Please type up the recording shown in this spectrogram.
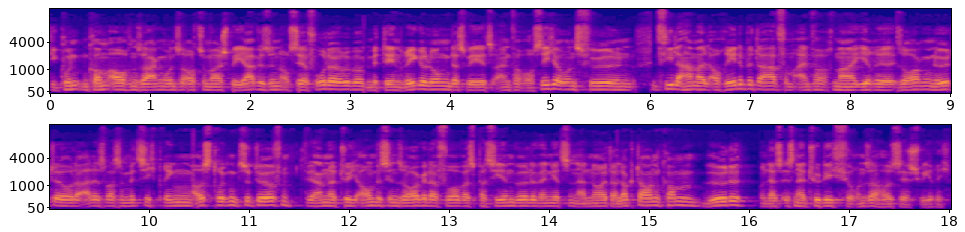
Die Kunden kommen auch und sagen uns auch zum Beispiel, ja, wir sind auch sehr froh darüber mit den Regelungen, dass wir jetzt einfach auch sicher uns fühlen. Viele haben halt auch Redebedarf, um einfach mal ihre Sorgen, Nöte oder alles, was sie mit sich bringen, ausdrücken zu dürfen. Wir haben natürlich auch ein bisschen Sorge davor, was passieren würde, wenn jetzt ein erneuter Lockdown kommen würde. Und das ist natürlich für unser Haus sehr schwierig.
